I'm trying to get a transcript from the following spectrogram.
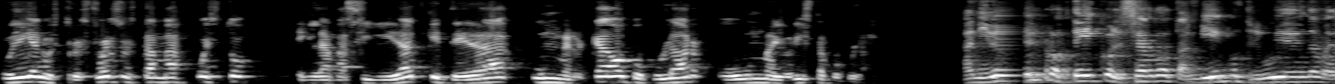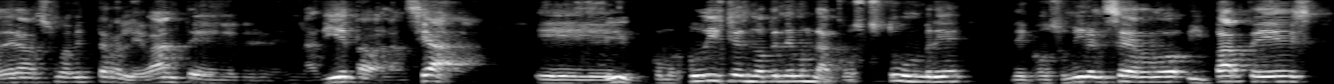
hoy día nuestro esfuerzo está más puesto en la masividad que te da un mercado popular o un mayorista popular. A nivel proteico, el cerdo también contribuye de una manera sumamente relevante en, el, en la dieta balanceada. Eh, sí. Como tú dices, no tenemos la costumbre de consumir el cerdo y parte es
